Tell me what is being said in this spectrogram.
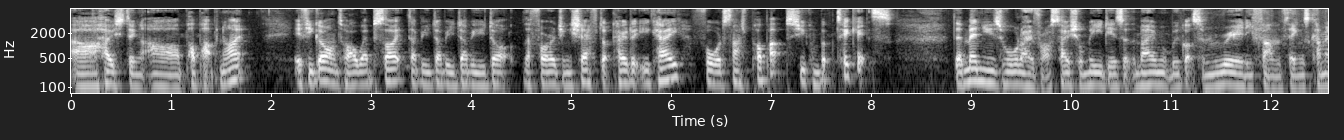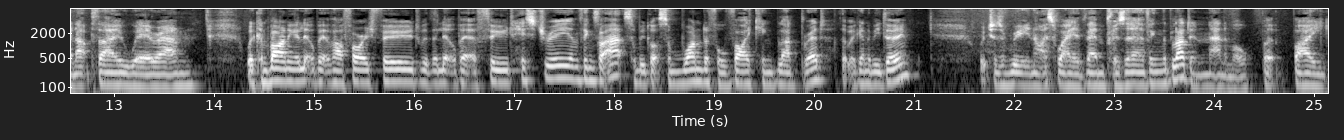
are hosting our pop up night. If you go onto our website, www.theforagingchef.co.uk forward slash pop ups, you can book tickets. The menus are all over our social medias at the moment. We've got some really fun things coming up though. We're um, we're combining a little bit of our forage food with a little bit of food history and things like that. So we've got some wonderful Viking blood bread that we're going to be doing, which is a really nice way of them preserving the blood in an animal, but by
